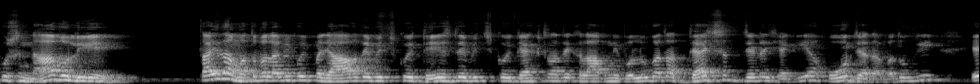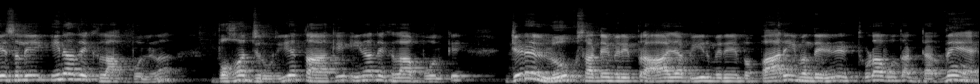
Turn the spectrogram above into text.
ਕੁਝ ਨਾ ਬੋਲੀਏ, ਤਾਂ ਇਹਦਾ ਮਤਲਬ ਹੈ ਵੀ ਕੋਈ ਪੰਜਾਬ ਦੇ ਵਿੱਚ, ਕੋਈ ਦੇਸ਼ ਦੇ ਵਿੱਚ ਕੋਈ ਗੈਂਗਸਟਰਾਂ ਦੇ ਖਿਲਾਫ ਨਹੀਂ ਬੋਲੂਗਾ, ਤਾਂ ਦਹਿਸ਼ਤ ਜਿਹੜੀ ਹੈਗੀ ਆ ਹੋਰ ਜ਼ਿਆਦਾ ਵਧੂਗੀ। ਇਸ ਲਈ ਇਹਨਾਂ ਦੇ ਖਿਲਾਫ ਬੋਲਣਾ ਬਹੁਤ ਜ਼ਰੂਰੀ ਹੈ ਤਾਂ ਕਿ ਇਹਨਾਂ ਦੇ ਖਿਲਾਫ ਬੋਲ ਕੇ ਜਿਹੜੇ ਲੋਕ ਸਾਡੇ ਮੇਰੇ ਭਰਾ ਜਾਂ ਵੀਰ ਮੇਰੇ ਵਪਾਰੀ ਬੰਦੇ ਜਿਹੜੇ ਥੋੜਾ ਬਹੁਤਾ ਡਰਦੇ ਆ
